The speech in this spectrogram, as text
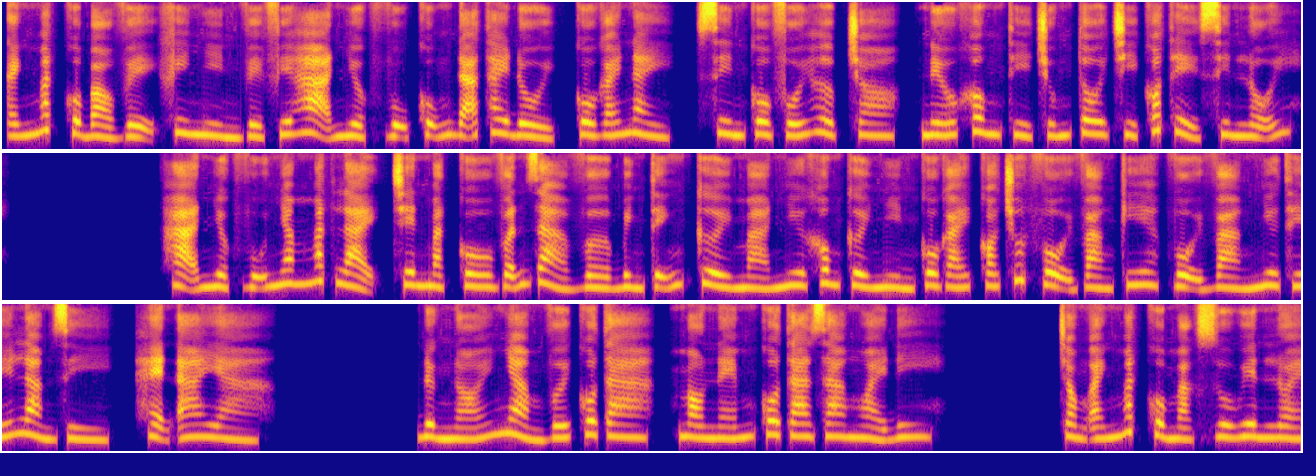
Ánh mắt của bảo vệ khi nhìn về phía hạ nhược vụ cũng đã thay đổi, cô gái này, xin cô phối hợp cho, nếu không thì chúng tôi chỉ có thể xin lỗi. Hạ nhược vũ nhắm mắt lại, trên mặt cô vẫn giả vờ bình tĩnh cười mà như không cười nhìn cô gái có chút vội vàng kia, vội vàng như thế làm gì, hẹn ai à? Đừng nói nhảm với cô ta, mau ném cô ta ra ngoài đi. Trong ánh mắt của Mạc Du Uyên lóe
